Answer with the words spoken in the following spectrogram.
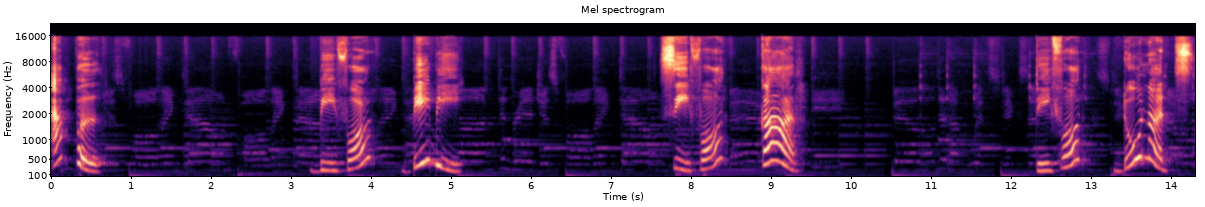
apple. B for baby. C for car. D for donuts.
